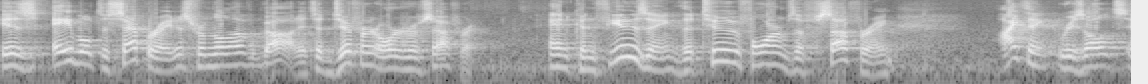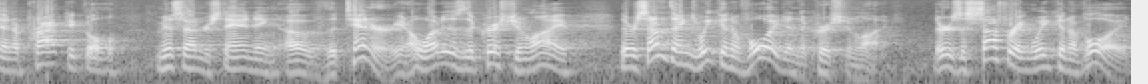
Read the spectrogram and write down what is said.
is able to separate us from the love of God. It's a different order of suffering. And confusing the two forms of suffering, I think, results in a practical misunderstanding of the tenor. You know, what is the Christian life? There are some things we can avoid in the Christian life, there's a suffering we can avoid.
